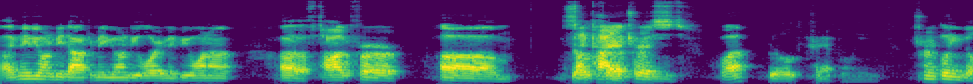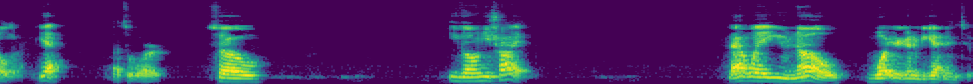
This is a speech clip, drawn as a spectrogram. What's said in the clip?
Like maybe you want to be a doctor, maybe you want to be a lawyer, maybe you want to uh, a photographer, um, psychiatrist. What? Build trampolines. Trampoline builder. Yeah. That's a word. So you go and you try it. That way you know what you're going to be getting into.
